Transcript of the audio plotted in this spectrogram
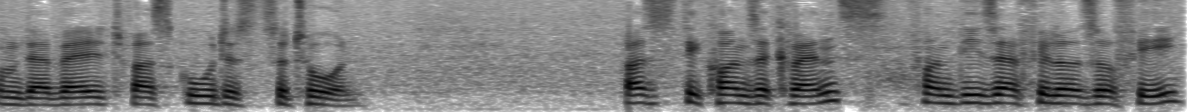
um der Welt was Gutes zu tun. Was ist die Konsequenz von dieser Philosophie?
